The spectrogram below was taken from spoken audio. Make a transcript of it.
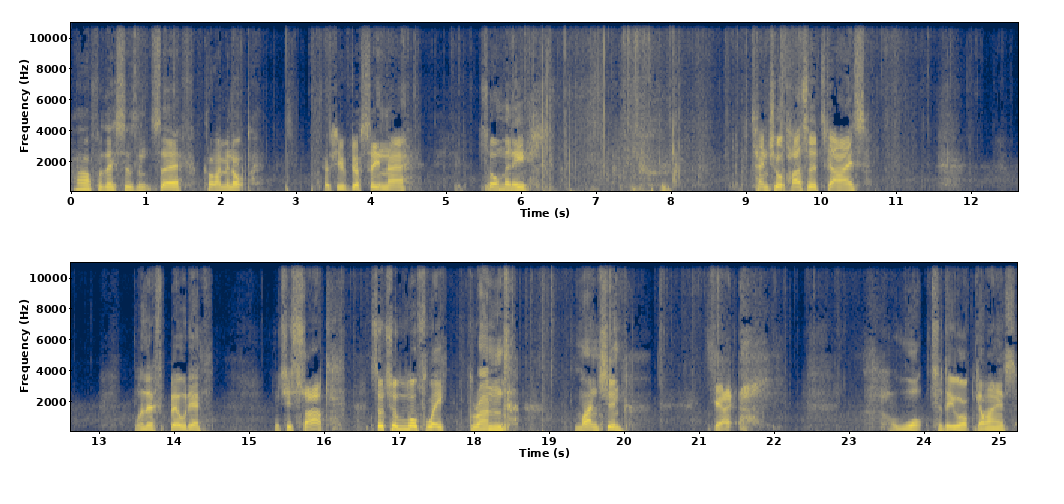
half of this isn't safe climbing up, as you've just seen there. So many potential hazards, guys, with this building, which is sad such a lovely, grand mansion. Yeah, lot to do up, guys,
